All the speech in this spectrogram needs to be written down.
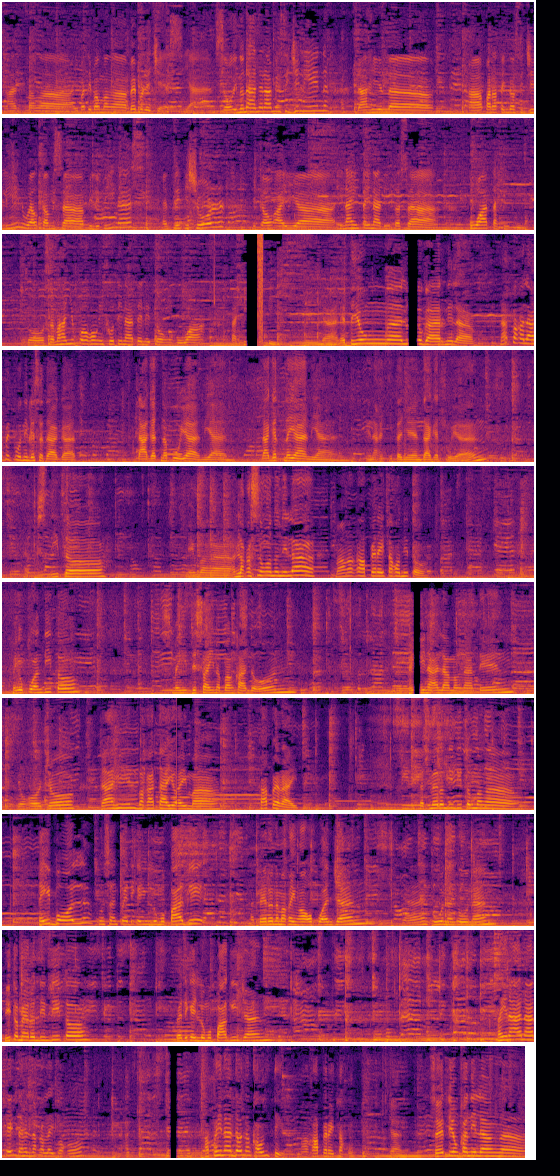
at mga iba't ibang mga beverages. Yan. So, inunahan na namin si Jeline dahil ah, ah, parating daw si Jeline. Welcome sa Pilipinas. And pretty sure, ikaw ay ah, inahintay na dito sa Hua Tahiti. So, samahan niyo po akong ikutin natin itong Hua Tahiti. Yan. Ito yung ah, lugar nila. Napakalapit po nila sa dagat. Dagat na po yan. Yan. Dagat na yan. Yan. Yan, nakikita nyo yan. Dagat po yan. Tapos dito, may mga, ang lakas ng ano nila. Makaka-copyright ako nito. May upuan dito. May design na bangka doon. Pinaalamang natin yung audio dahil baka tayo ay ma-copyright. Tapos meron din ditong mga table kung saan pwede kayong lumupagi. At meron naman kayong aupuan dyan. Yan, unan-unan. Dito meron din dito. Pwede kayong lumupagi dyan. Pahinaan natin dahil naka-live ako. Ah, pahinaan daw ng kaunti. Makaka-copyright ako. Yan. So, ito yung kanilang, ah,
